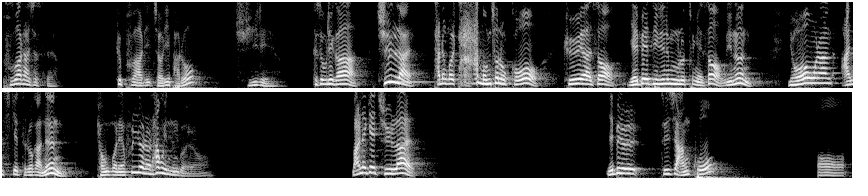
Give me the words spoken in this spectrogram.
부활하셨어요. 그 부활절이 바로 주일이에요. 그래서 우리가 주일날 다른 걸 다 멈춰놓고 교회 와서 예배 드림으로 통해서 우리는 영원한 안식에 들어가는 경건의 훈련을 하고 있는 거예요. 만약에 주일날 예배를 드리지 않고 어,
